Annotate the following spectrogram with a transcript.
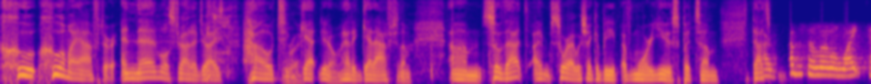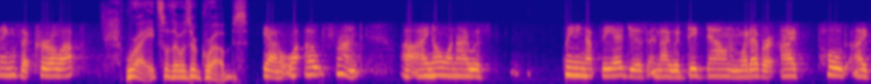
who who am I after, and then we'll strategize how to Right. get you know how to get after them. Um, so that I'm sorry, I wish I could be of more use, but um, that's Are grubs the little white things that curl up? Right. So those are grubs. Yeah, well, out front. Uh, I know when I was cleaning up the edges and I would dig down and whatever, I pulled, I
